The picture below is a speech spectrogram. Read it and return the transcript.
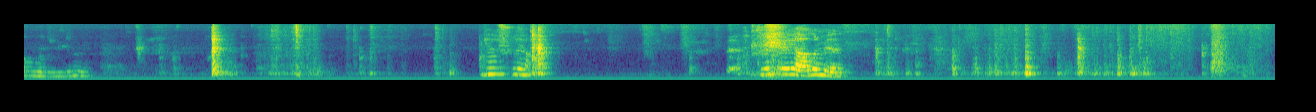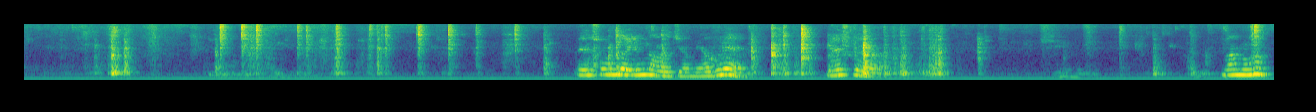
Almadım değil mi? Gel şuraya. Tekrarı alamıyorum. En sonunda elimle alacağım ya. Bu ne? Gel şuraya. Lan oğlum.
